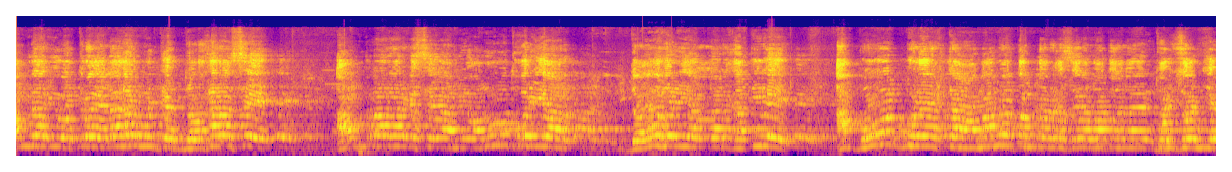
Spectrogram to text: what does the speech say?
আমরা অত্র এলাকার মধ্যে দরকার আছে আপনার কাছে আমি অনুরোধ করি আর দয়া করি আল্লাহর খাতিরে বহুত বড় একটা আমানত আপনার কাছে আল্লাহ তাআলা কইছেন যে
